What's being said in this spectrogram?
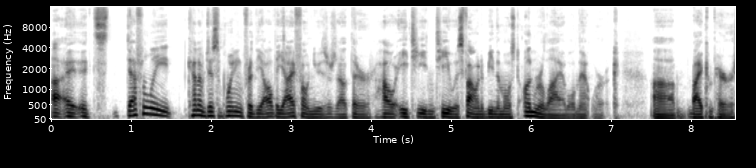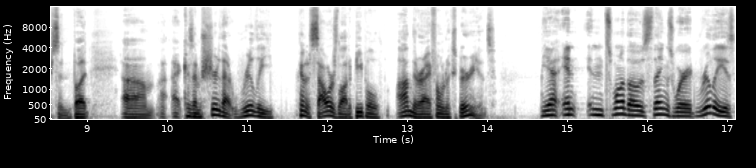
uh, it's definitely kind of disappointing for the all the iPhone users out there how AT and T was found to be the most unreliable network uh, by comparison. But because um, I'm sure that really kind of sours a lot of people on their iPhone experience. Yeah, and, and it's one of those things where it really is.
